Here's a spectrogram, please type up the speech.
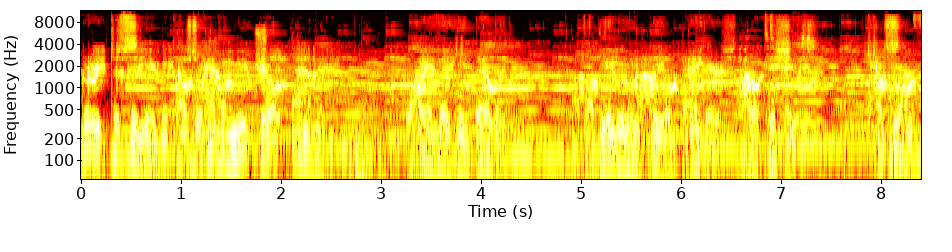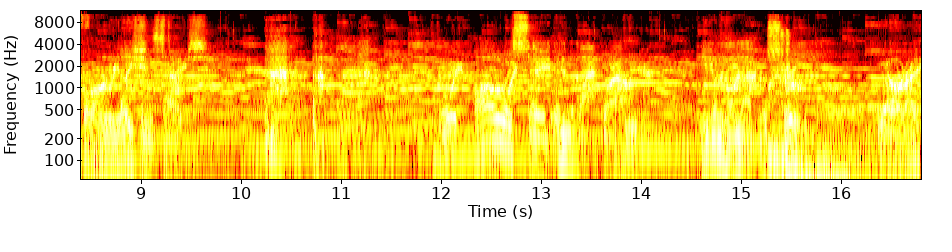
agreed to see you because we have a mutual enemy. Why a vacant building? I thought the Illuminati were bankers, politicians, Council on Foreign Relations types. We always stayed in the background, even when that was true. You alright?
